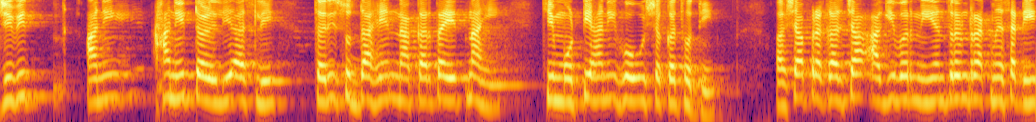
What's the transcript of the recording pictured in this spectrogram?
जीवित आणि हानी टळली असली तरीसुद्धा हे नाकारता येत नाही की मोठी हानी होऊ शकत होती. अशा प्रकारच्या आगीवर नियंत्रण राखण्यासाठी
